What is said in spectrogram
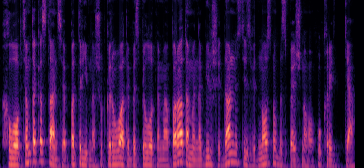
Хлопцям така станція потрібна, щоб керувати безпілотними апаратами на більшій дальності з відносно безпечного укриття.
